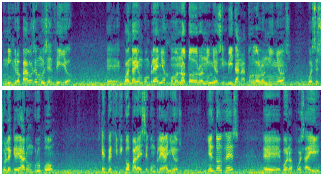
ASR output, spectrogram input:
micropagos es muy sencillo. Eh, cuando hay un cumpleaños, como no todos los niños invitan a todos los niños, pues se suele crear un grupo específico para ese cumpleaños. Y entonces, eh, bueno, pues ahí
